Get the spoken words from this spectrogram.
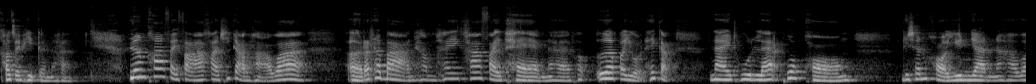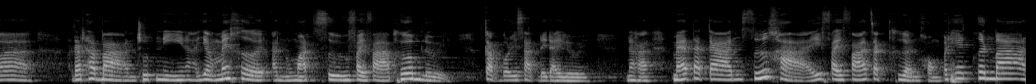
เข้าใจผิดกันนะคะ เรื่องค่าไฟฟ้าค่ะที่กล่าวหาว่ารัฐบาลทำให้ค่าไฟแพงนะคะเพราะเอื้อประโยชน์ให้กับนายทุนและพวกพ้อง ดิฉันขอยืนยันนะคะว่ารัฐบาลชุดนี้นะคะยังไม่เคยอนุมัติซื้อไฟฟ้าเพิ่มเลย กับบริษัทใด ๆ เลยนะคะแม้แต่การซื้อขายไฟฟ้าจากเขื่อนของประเทศเพื่อนบ้าน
